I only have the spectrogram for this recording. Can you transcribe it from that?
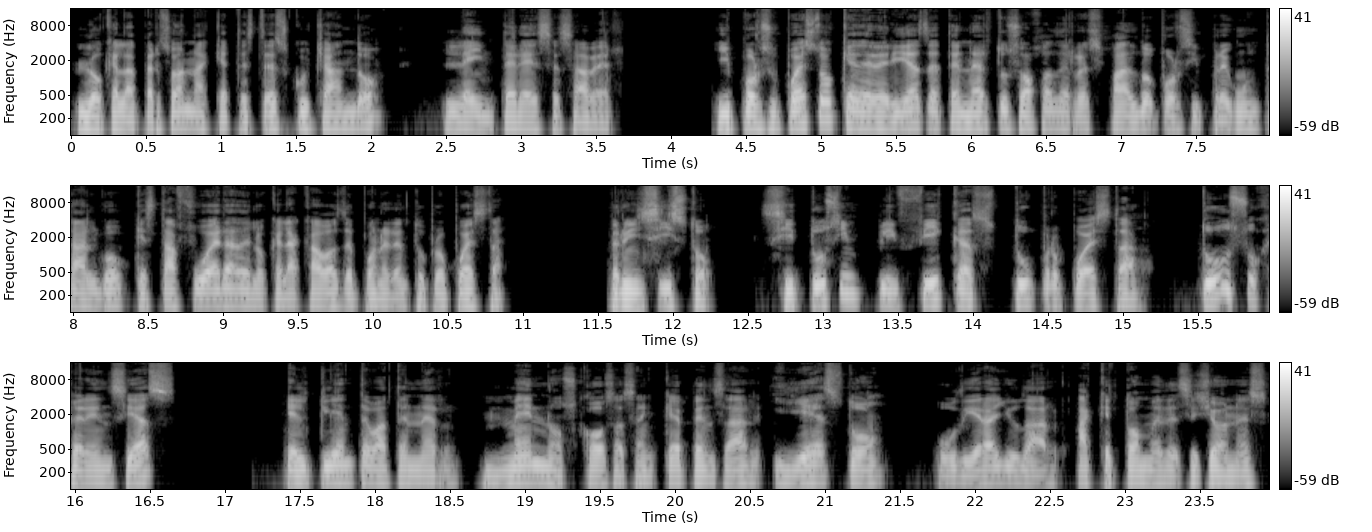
lo que la persona que te esté escuchando le interese saber. Y por supuesto que deberías de tener tus hojas de respaldo por si pregunta algo que está fuera de lo que le acabas de poner en tu propuesta. Pero insisto, si tú simplificas tu propuesta, tus sugerencias, el cliente va a tener menos cosas en qué pensar y esto pudiera ayudar a que tome decisiones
